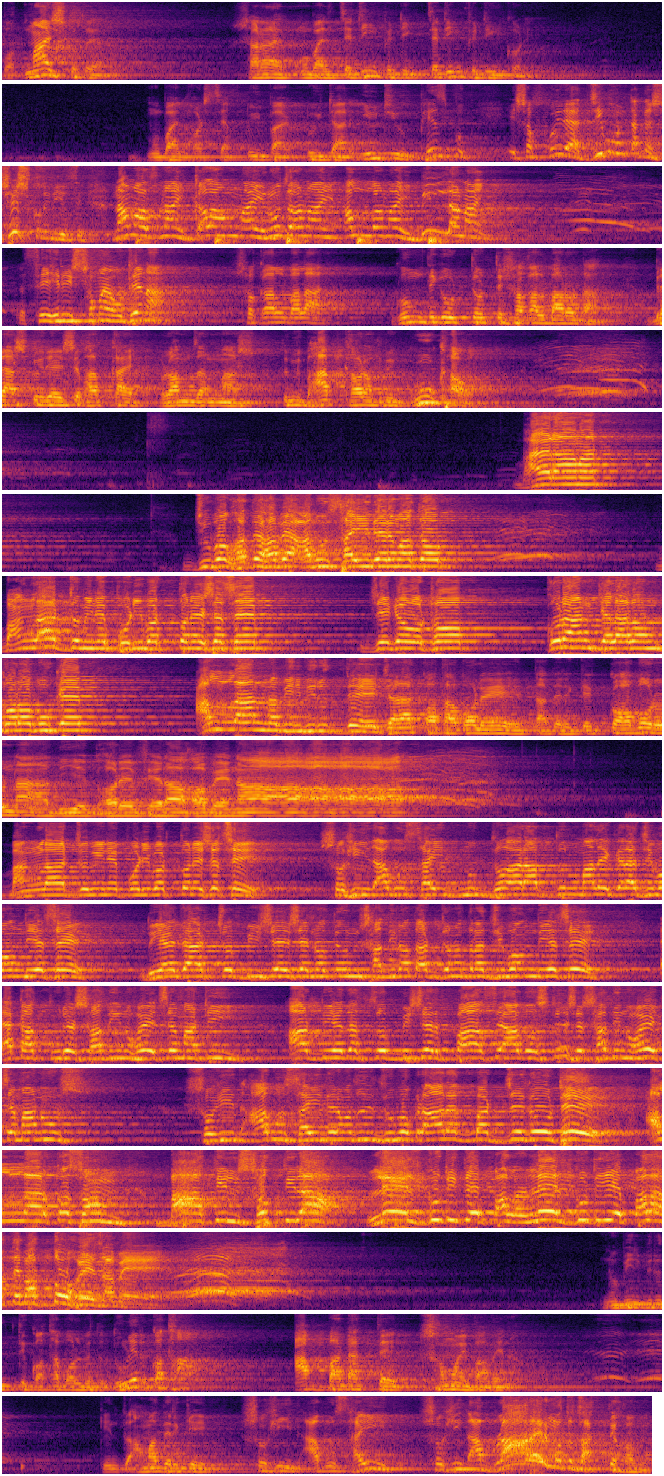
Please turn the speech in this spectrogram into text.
বদমাইশ কত সারা মোবাইল চ্যাটিং ফেটিং চ্যাটিং ফিটিং করে। Mobile, WhatsApp, Twitter Twitter, YouTube, Facebook, এসব কইরা জীবনটাকে শেষ করে দিয়েছে। নামাজ নাই, কালাম নাই, রোজা নাই, আল্লাহ নাই, বিল্লা নাই। সেহরির সময় ওঠে না, সকালবেলা ঘুম থেকে উঠতে উঠতে সকাল বারোটা। ব্রাশ করে এসে ভাত খায়, রমজান মাস, তুমি ভাত খাও না, তুমি গু খাও। ভাইরা আমার, যুবক হতে হবে আবু সাইদের মতো। বাংলার জমিনে পরিবর্তন এসেছে। জেগে ওঠো কোরআনকে লালন করো বুকে। আল্লাহ নবীর বিরুদ্ধে যারা কথা বলে, তাদেরকে কবর না দিয়ে ঘরে ফেরা হবে না। বাংলার জমিনে পরিবর্তন এসেছে। শহীদ আবু সাইদ মুগ্ধ আর আব্দুল মালিকেরা জীবন দিয়েছে। দুই হাজার চব্বিশে এসে নতুন স্বাধীনতার জন্য তারা জীবন দিয়েছে। একাত্তরে স্বাধীন হয়েছে মাটি। আর দুই হাজার চব্বিশের পাঁচে আগস্টে এসে স্বাধীন হয়েছে মানুষ। শহীদ আবু সাইদের মতো যুবকরা আর একবার জেগে ওঠে, আল্লাহর কসম, বাতিল শক্তিরা লেজ গুটিতে লেজ গুটিয়ে পালাতে বাধ্য হয়ে যাবে। নবীর বিরুদ্ধে কথা বলবে তো দূরের কথা, আব্বা ডাকতে সময় পাবে না। কিন্তু আমাদেরকে শহীদ আবু সাইদ, শহীদ আবরারের মতো জাগতে হবে।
